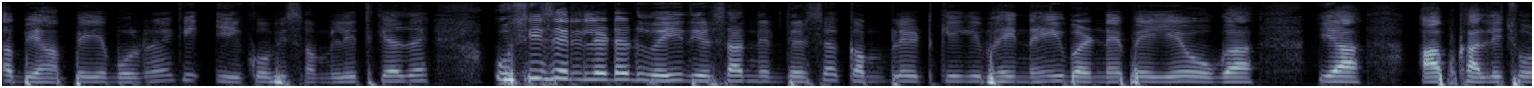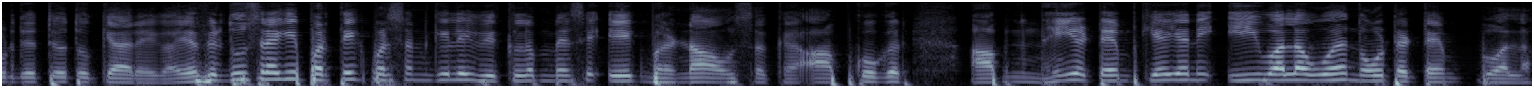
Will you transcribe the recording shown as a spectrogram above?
अब यहाँ पे ये बोल रहे हैं कि ई e को भी सम्मिलित किया जाए। उसी से रिलेटेड वही दिशा निर्देश कंप्लीट की कि भाई नहीं बढ़ने पर ये होगा या आप खाली छोड़ देते हो तो क्या रहेगा? या फिर दूसरा कि प्रत्येक पर्सन के लिए विकल्प में से एक भरना आवश्यक है। आपको अगर आपने नहीं अटेम्प्ट किया, यानी ई e वाला वो है नोट अटैम्प्ट वाला।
